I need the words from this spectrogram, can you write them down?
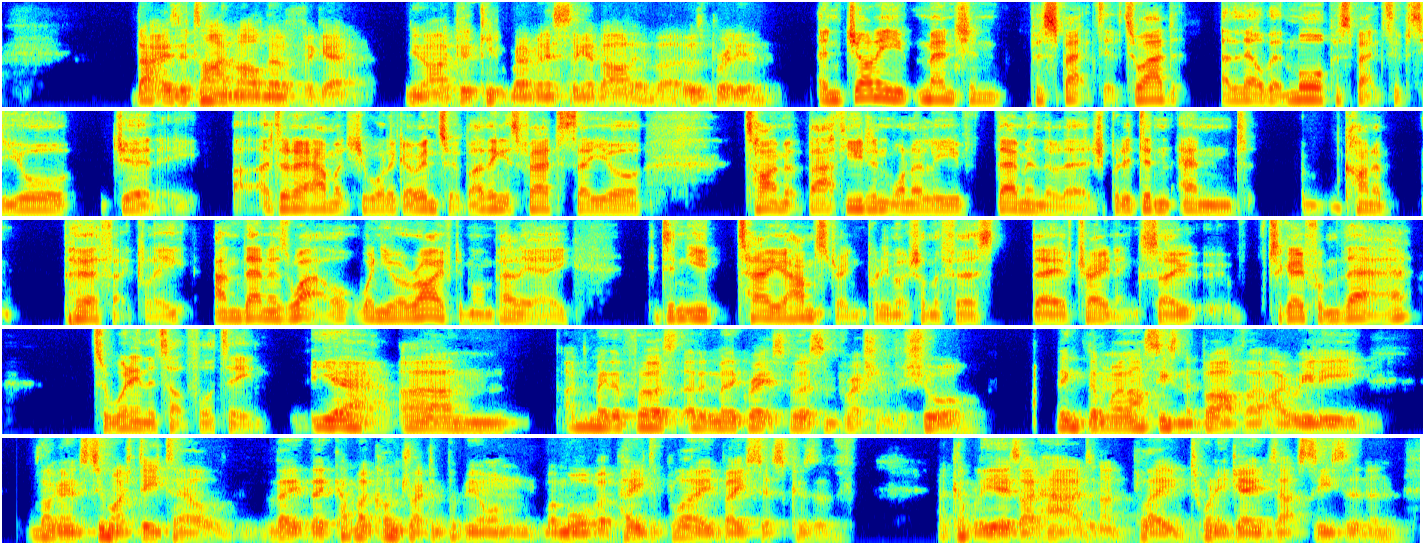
that is a time I'll never forget. You know, I could keep reminiscing about it, but it was brilliant. And Johnny mentioned perspective. To add a little bit more perspective to your journey, I don't know how much you want to go into it, but I think it's fair to say you're time at Bath, you didn't want to leave them in the lurch, but it didn't end kind of perfectly. And then as well, when you arrived in Montpellier, didn't you tear your hamstring pretty much on the first day of training? So to go from there to winning the top 14. Yeah. Um, I didn't make the first, I didn't make the greatest first impression for sure. I think that my last season at Bath, I, I really, not going into too much detail, they they cut my contract and put me on a more of a pay to play basis because of a couple of years I'd had, and I'd played 20 games that season, and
